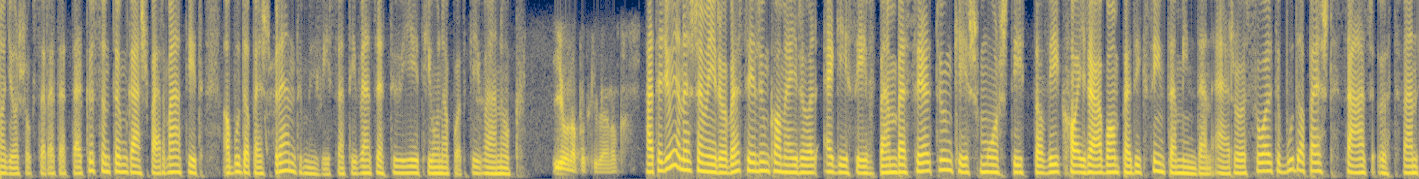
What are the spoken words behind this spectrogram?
nagyon sok szeretettel köszöntöm Gáspár Mátét, a Budapest Brand művészeti vezetőjét. Jó napot kívánok! Jó napot kívánok! Hát egy olyan eseményről beszélünk, amelyről egész évben beszéltünk, és most itt a véghajrában pedig szinte minden erről szólt. Budapest 150.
